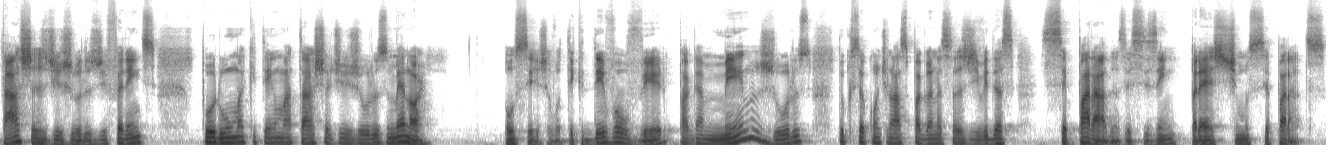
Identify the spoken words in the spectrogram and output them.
taxas de juros diferentes por uma que tem uma taxa de juros menor. Ou seja, eu vou ter que devolver, pagar menos juros do que se eu continuasse pagando essas dívidas separadas, esses empréstimos separados.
